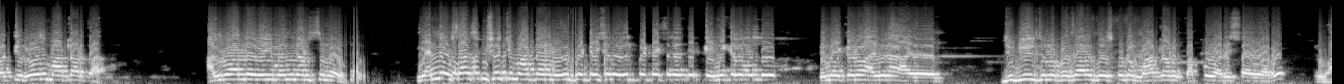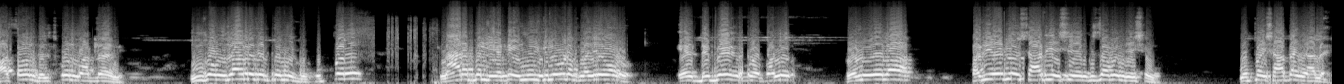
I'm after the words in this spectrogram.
ప్రతిరోజు మాట్లాడతా. అల్వాల్లో వెయ్యి మంది నడుస్తున్నారు. ఇవన్నీ ఒకసారి చూసి వచ్చి మాట్లాడాలి. వదిలిపెట్టేసాను వదిలిపెట్టేసాను అని చెప్పి ఎన్నికల ముందు నిన్న ఎక్కడో జూబ్లీస్లో ప్రచారం చేసుకుంటూ మాట్లాడడం తప్పు హరీష్ రావు గారు. వాస్తవాన్ని తెలుసుకొని మాట్లాడండి. ఇంకో ఉదాహరణ చెప్తాను మీకు. ఉప్పల్ నారపల్లి అంటే ఎనిమిది కిలోమీటర్ ఫ్లైఓవర్. ఏ- డెబ్బై పన్ను రెండు వేల పదిహేడులో స్టార్ట్ చేసి శంకుస్థాపన చేసింది ముప్పై శాతం కాలే.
